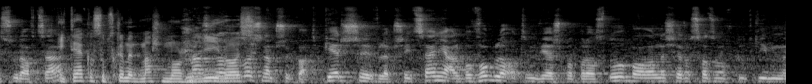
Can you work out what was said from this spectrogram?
surowca. I ty jako subskrybent masz Masz możliwość... możliwość na przykład pierwszy w lepszej cenie, albo w ogóle o tym wiesz po prostu, bo one się rozchodzą w, krótkim,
